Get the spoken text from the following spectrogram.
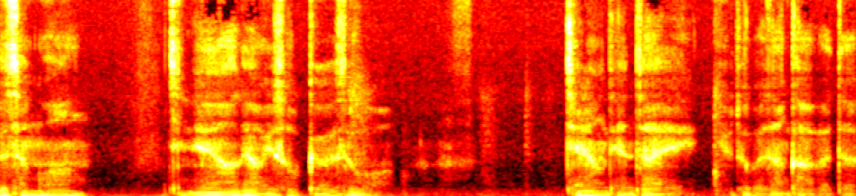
是陈光，今天要聊一首歌，是我前两天在 YouTube 上 cover 的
